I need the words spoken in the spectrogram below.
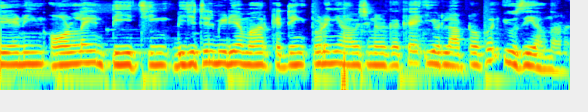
learning online teaching digital media marketing തുടങ്ങിയ ആവശ്യങ്ങൾക്കൊക്കെ ഈ ഒരു ലാപ്ടോപ്പ് യൂസ് ചെയ്യാവുന്നതാണ്.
